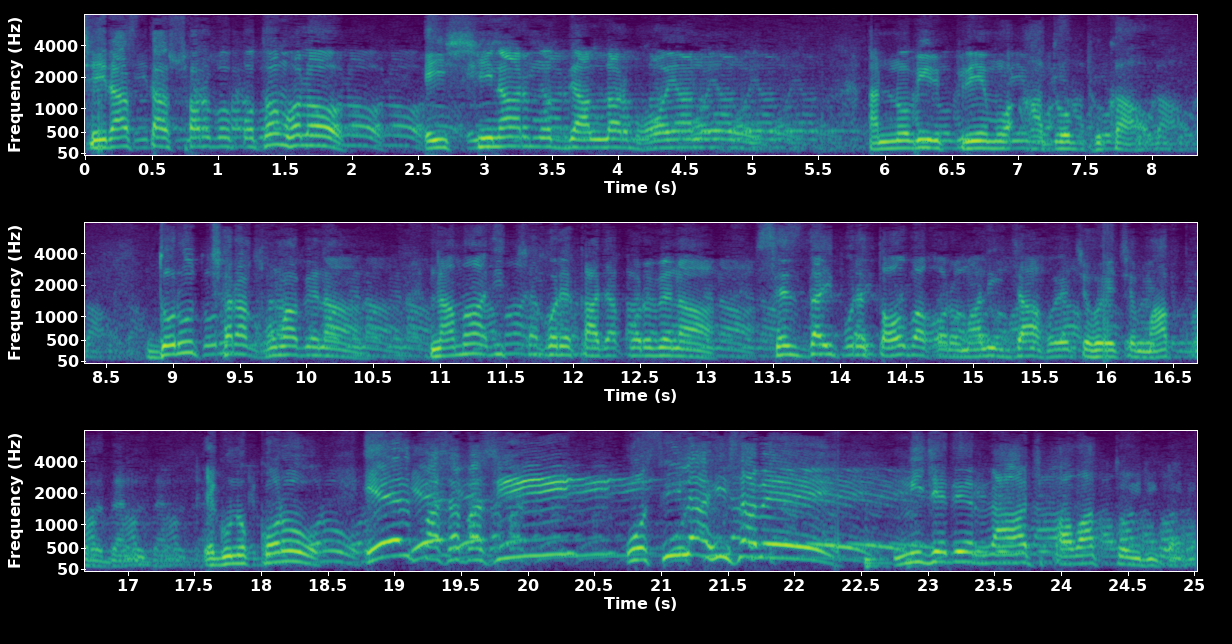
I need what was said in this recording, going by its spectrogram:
সেই রাস্তা সর্বপ্রথম হলো এই সিনার মধ্যে আল্লাহর ভয় আনো আর নবীর প্রেম ও আদব ঢুকাও। দরুদ ছাড়া ঘুমাবে না, নামাজ ইচ্ছা করে কাজা করবে না, সেজদাই পরে তওবা করো, মালিক যা হয়েছে হয়েছে, মাফ করে দেন। এগুলো করো। এর পাশাপাশি ওসিলা হিসাবে নিজেদের রাজ পাওয়ার তৈরি করো।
